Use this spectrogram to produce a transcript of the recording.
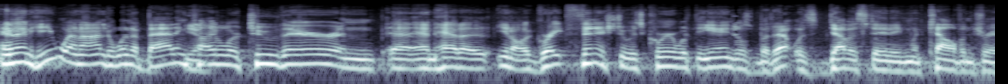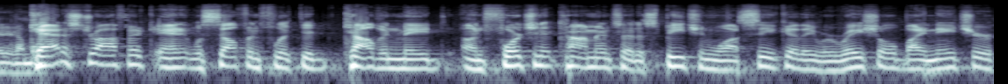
and then he went on to win a batting Yeah. title or two there, and and had a you know a great finish to his career with the Angels. But that was devastating when Calvin traded him. catastrophic and it was self-inflicted calvin made unfortunate comments at a speech in Waseca they were racial by nature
